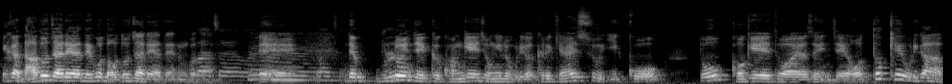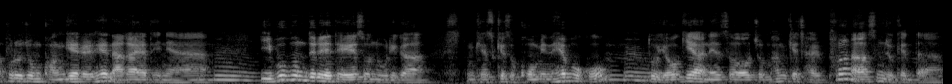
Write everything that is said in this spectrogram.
그러니까 나도 잘해야 되고 너도 잘해야 되는 거다. 맞아요. 네. 음, 맞아요. 근데 물론 이제 그 관계의 정의를 우리가 그렇게 할 수 있고 또 거기에 더하여서 이제 어떻게 우리가 앞으로 좀 관계를 해 나가야 되냐 음, 이 부분들에 대해서는 우리가 좀 계속해서 고민해보고 음. 음. 또 여기 안에서 좀 함께 잘 풀어나갔으면 좋겠다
